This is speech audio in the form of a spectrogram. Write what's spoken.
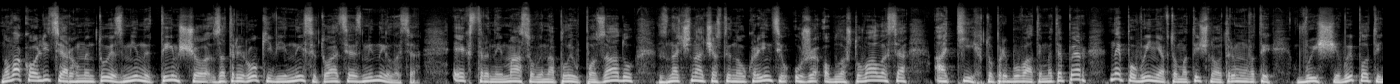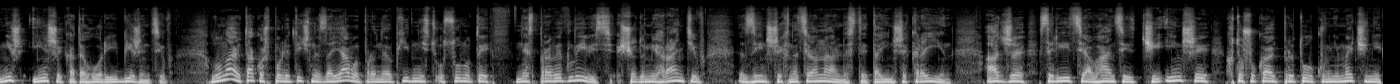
Нова коаліція аргументує зміни тим, що за три роки війни ситуація змінилася. Екстрений масовий наплив позаду, значна частина українців уже облаштувалася, а ті, хто прибуватиме тепер, не повинні автоматично отримувати вищі виплати ніж інші категорії біженців. Лунають також політичні заяви про необхідність усунути несправедливість щодо мігрантів з інших національностей та інших країн, адже сирійці, афганці чи інші, хто шукають притулку в Німеччині,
